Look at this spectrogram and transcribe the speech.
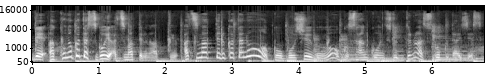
であこの方すごい集まってるなっていう集まってる方のこう募集文をこう参考にするっていうのはすごく大事です。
